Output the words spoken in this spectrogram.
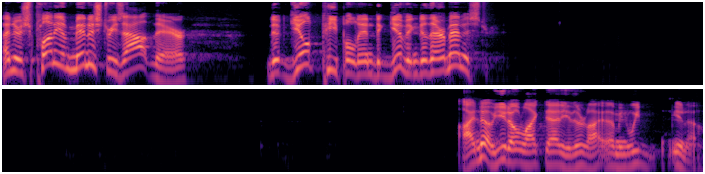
And there's plenty of ministries out there that guilt people into giving to their ministry. I know you don't like that either. I, I mean, we, you know,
